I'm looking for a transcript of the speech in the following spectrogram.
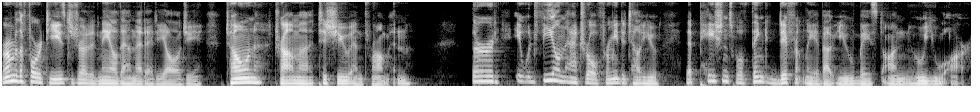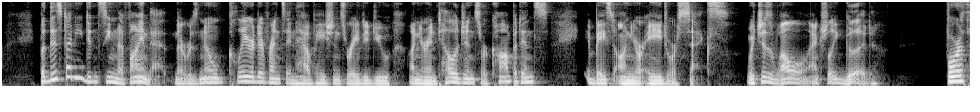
Remember the four T's to try to nail down that etiology tone, trauma, tissue, and thrombin. Third, it would feel natural for me to tell you that patients will think differently about you based on who you are. But this study didn't seem to find that. There was no clear difference in how patients rated you on your intelligence or competence based on your age or sex, which is, well, actually good. Fourth,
